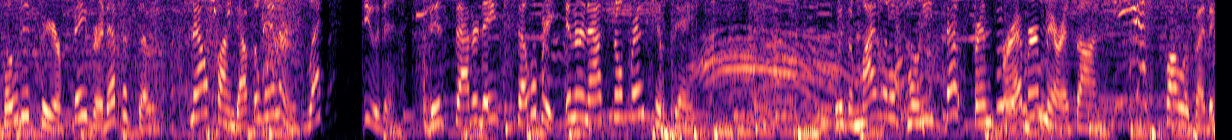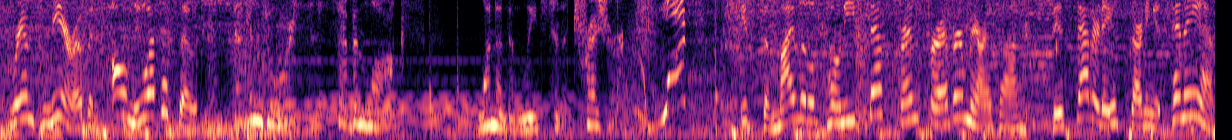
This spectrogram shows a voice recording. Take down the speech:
voted for your favorite episodes. Now find out the winners. Let's do this. This Saturday, celebrate International Friendship Day with a My Little Pony Best Friends Forever marathon. Yes! Followed by the grand premiere of an all new episode. Seven doors, seven locks. One of them leads to the treasure. What? It's the My Little Pony Best Friends Forever Marathon. This Saturday starting at 10 a.m.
